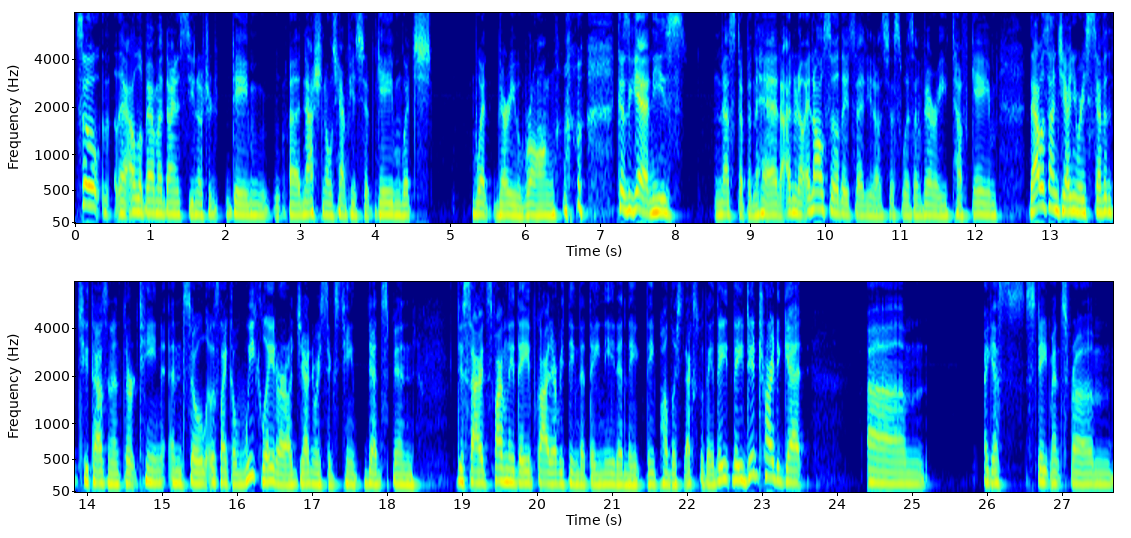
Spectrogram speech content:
So the Alabama Dynasty Notre Dame uh, national championship game, which went very wrong, because again, he's messed up in the head. I don't know. And also, they said, you know, it just was a very tough game. That was on January 7th, 2013. And so it was like a week later, on January 16th, Deadspin decides finally they've got everything that they need and they, they published the expose. They, they did try to get, um, I guess, statements from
